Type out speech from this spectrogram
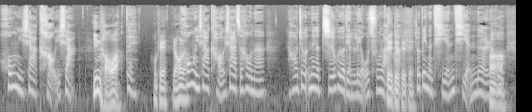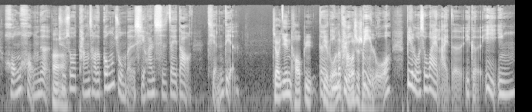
烘一下，烤一下。樱桃啊，对，OK，然后呢？烘一下，烤一下之后呢，然后就那个汁会有点流出来，对对对对，就变得甜甜的，然后红红的。据说唐朝的公主们喜欢吃这道甜点。叫樱桃碧碧螺，那碧螺是什么？碧螺，碧螺是外来的一个译音，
